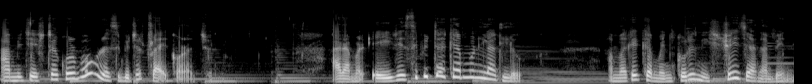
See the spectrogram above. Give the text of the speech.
আমি চেষ্টা করব রেসিপিটা ট্রাই করার জন্য। আর আমার এই রেসিপিটা কেমন লাগল? আমাকে কমেন্ট করে নিশ্চয়ই জানাবেন।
